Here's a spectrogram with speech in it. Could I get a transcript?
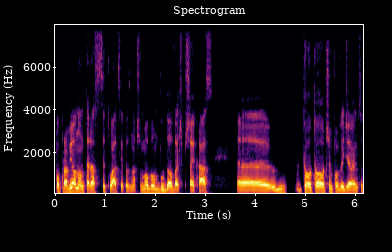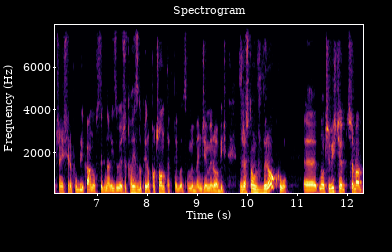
poprawioną teraz sytuację, to znaczy mogą budować przekaz, to, to, o czym powiedziałem, co część republikanów sygnalizuje, że to jest dopiero początek tego, co my będziemy robić. Zresztą w wyroku, e, no oczywiście trzeba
